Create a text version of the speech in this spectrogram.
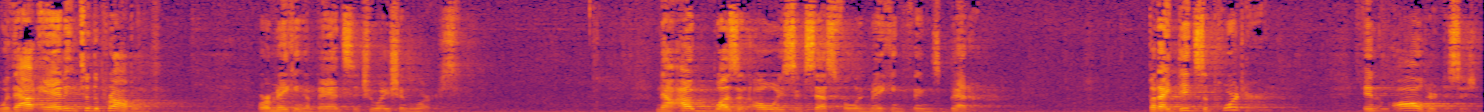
without adding to the problem or making a bad situation worse. Now, I wasn't always successful in making things better, but I did support her in all her decisions,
